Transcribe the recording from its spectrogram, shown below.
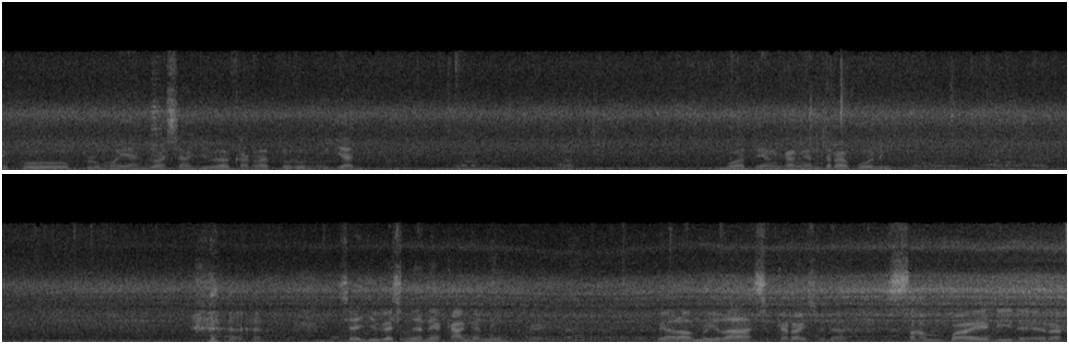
cukup lumayan basah juga karena turun hujan. Buat yang kangen terapo nih. Saya juga sebenarnya kangen nih. Tapi alhamdulillah sekarang sudah sampai di daerah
